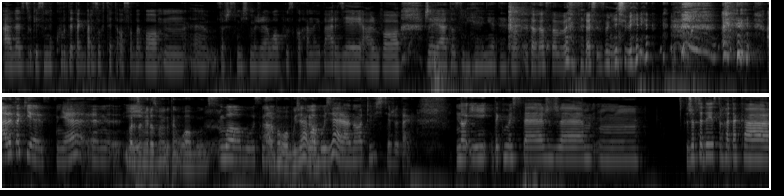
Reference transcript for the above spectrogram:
ale z drugiej strony, kurde, tak bardzo chcę tę osobę, bo mm, y, zawsze sobie myślimy, że łopus kocha najbardziej, albo że ja to zmienię, tę tę osobę, zaraz się ze mnie śmieje. ale tak jest, nie? I- Bardzo mnie rozbawił ten łobuz. Łobuz, no. Albo łobuziara. Łobuziera, no oczywiście, że tak. No i tak myślę, że, mm, że wtedy jest trochę taka,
